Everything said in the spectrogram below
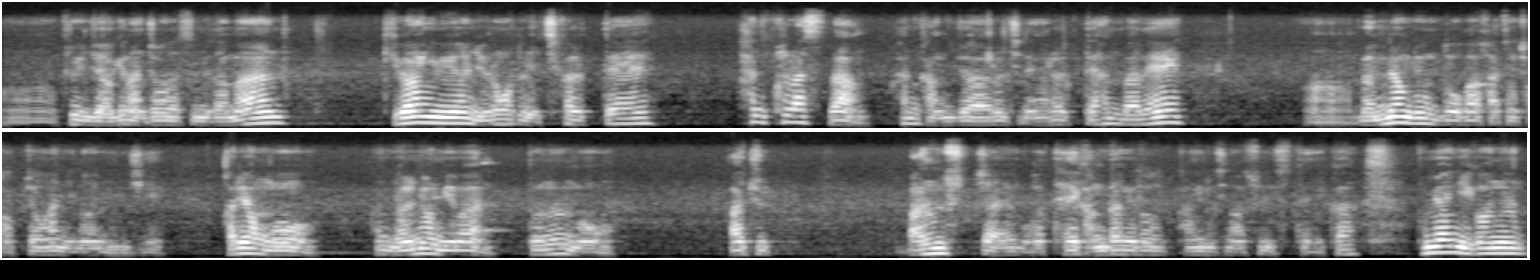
어, 그리고 이제 여기는 안 적어놨습니다만 기왕이면 이런 것을 예측할 때 한 클래스당 한 강좌를 진행을 할 때 한 반에 어, 몇 명 정도가 가장 적정한 인원인지 가령 뭐 한 10명 미만 또는 뭐 아주 많은 숫자의 뭐 대강당에서 강의를 진행할 수 있을 테니까 분명히 이거는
